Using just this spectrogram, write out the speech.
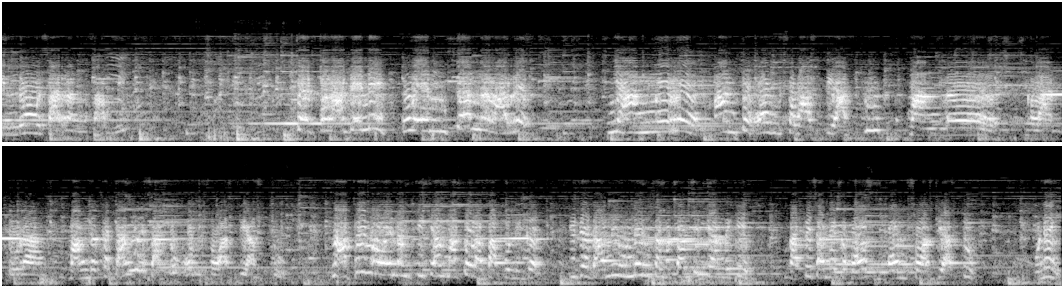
Indo sarang sami. Setelah wenten laris nyangere antuk om swastiastu mangga kelanturan mangga kecanggih satu om swastiastu Nabi mau nanti tiang matur sapunika tidak kami uning semeton titiang niki tapi sana ke bawah om swastiastu uning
